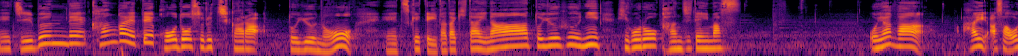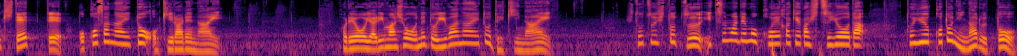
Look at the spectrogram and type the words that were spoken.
え、自分で考えて行動する力というのを、え、つけていただきたいなというふうに日頃感じています。親が「はい朝起きて」って起こさないと起きられない。これをやりましょうねと言わないとできない。一つ一ついつまでも声かけが必要だ。ということになると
